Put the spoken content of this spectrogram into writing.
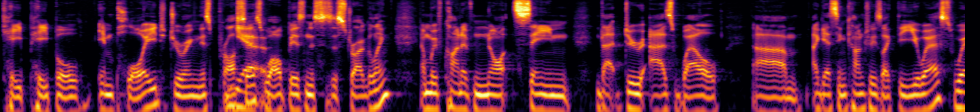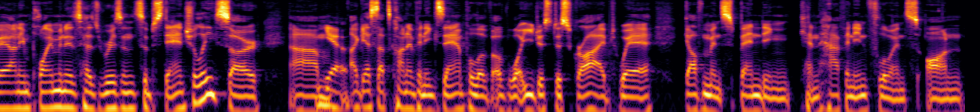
keep people employed during this process Yeah. while businesses are struggling. And we've kind of not seen that do as well um, I guess in countries like the US where unemployment is, has risen substantially. So um, Yeah. I guess that's kind of an example of, of what you just described, where government spending can have an influence on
